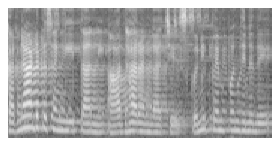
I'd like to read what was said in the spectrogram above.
కర్ణాటక సంగీతాన్ని ఆధారంగా చేసుకుని పెంపొందినదే.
